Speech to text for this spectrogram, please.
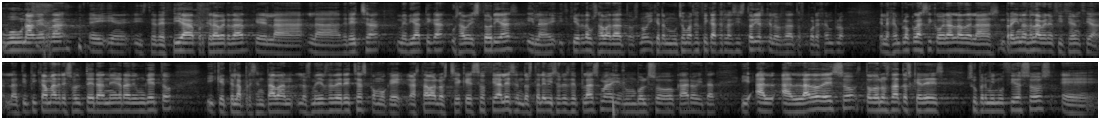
hubo una guerra eh, y, se decía, porque era verdad, que la, derecha mediática usaba historias y la izquierda usaba datos, ¿no? y que eran mucho más eficaces las historias que los datos. Por ejemplo, el ejemplo clásico era lo de las reinas de la beneficencia, la típica madre soltera negra de un gueto y que te la presentaban los medios de derechas como que gastaba los cheques sociales en dos televisores de plasma y en un bolso caro y tal. Y al, al lado de eso, todos los datos que des súper minuciosos eh,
